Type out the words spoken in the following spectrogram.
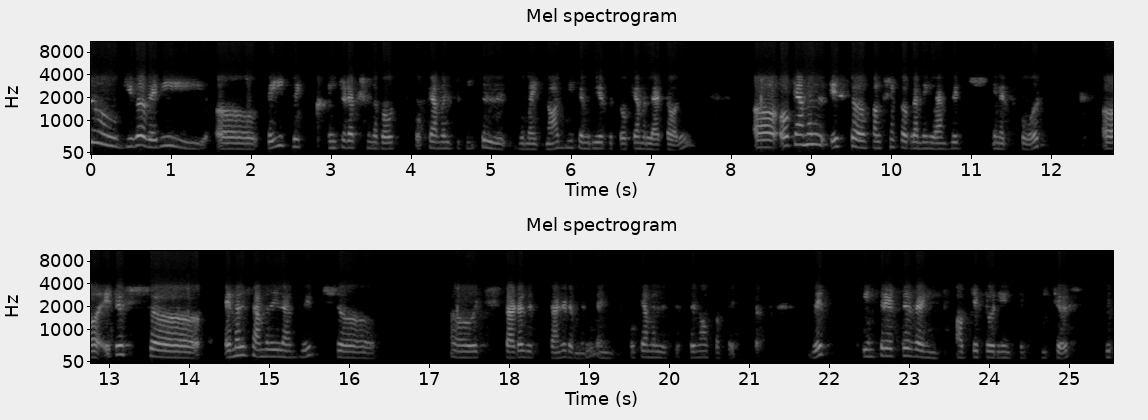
to give a very, uh, very quick introduction about OCaml to people who might not be familiar with OCaml at all. Uh, OCaml is a functional programming language in its core. Uh, it is uh, ML family language, uh, which started with standard ML, and OCaml is a spin-off of it with imperative and object-oriented features, which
